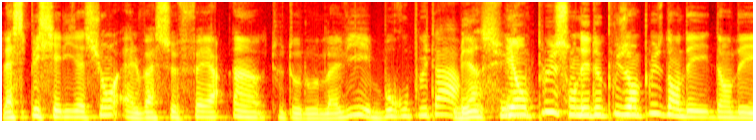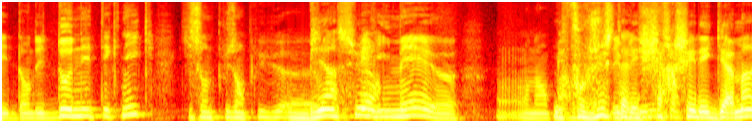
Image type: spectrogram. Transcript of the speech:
La spécialisation, elle va se faire un tout au long de la vie et beaucoup plus tard. Bien sûr. Et en plus, on est de plus en plus dans des dans des dans des données techniques qui sont de plus en plus euh, Bien sûr. périmées mais il faut juste aller chercher les gamins.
